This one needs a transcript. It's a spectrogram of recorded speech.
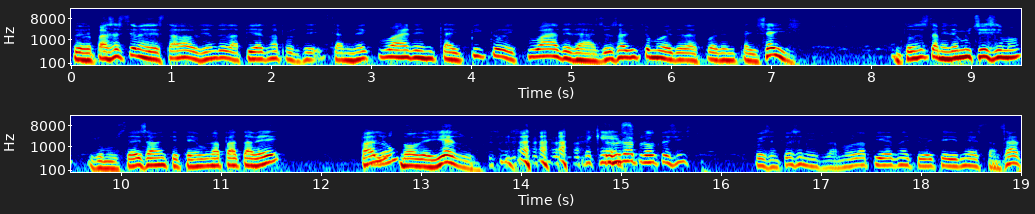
Lo que pasa es que me estaba doliendo la pierna porque caminé cuarenta y pico de cuadras. Yo salí como desde las 46. Entonces caminé muchísimo y como ustedes saben que tengo una pata de palo, ¿Palo? no de hierro. ¿De qué Tengo es? una prótesis. Pues entonces se me inflamó la pierna y tuve que irme a descansar.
